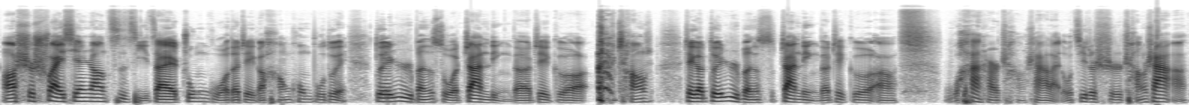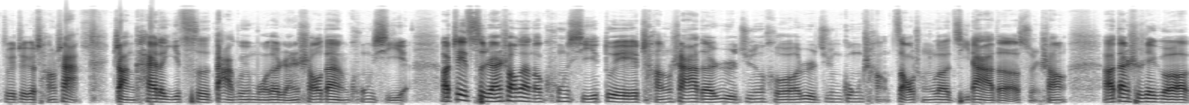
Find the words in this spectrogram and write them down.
啊，是率先让自己在中国的这个航空部队对日本所占领的这个 长，这个对日本所占领的这个啊，武汉还是长沙来的？我记得是长沙啊，对这个长沙展开了一次大规模的燃烧弹空袭啊。这次燃烧弹的空袭对长沙的日军和日军工厂造成了极大的损伤啊，但是这个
